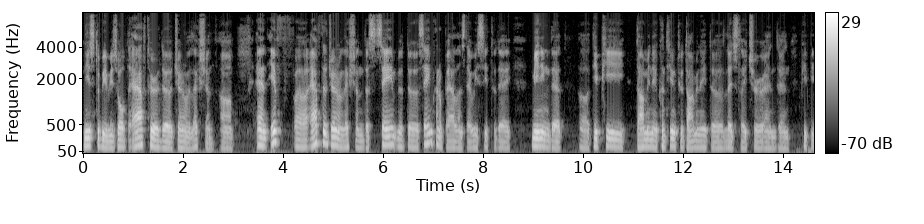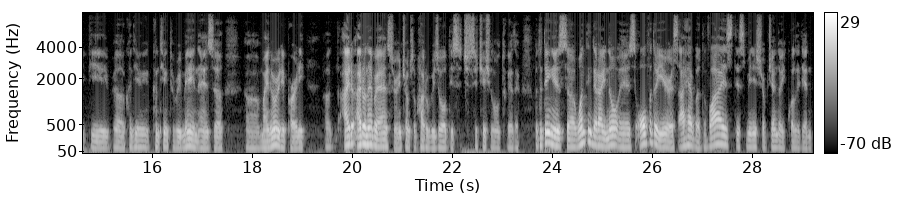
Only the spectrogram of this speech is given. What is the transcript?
needs to be resolved after the general election. Uh, and if uh, after the general election, the same the same kind of balance that we see today, meaning that uh, DP dominate continue to dominate the legislature, and then PPP uh, continue continue to remain as a minority party. Uh, I, I don't have an answer in terms of how to resolve this situation altogether. But the thing is, uh, one thing that I know is over the years, I have advised this Ministry of Gender Equality and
